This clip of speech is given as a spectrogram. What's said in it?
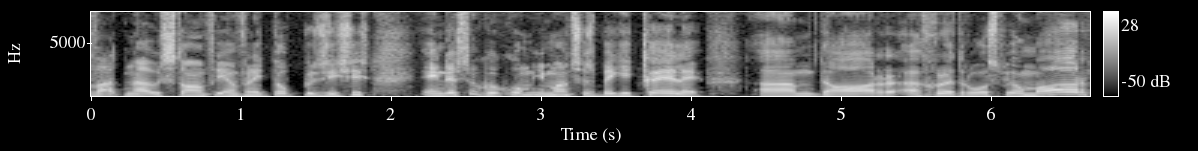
wat nou staan vir een van die top posisies en dis ook hoekom iemand soos Bekkie Cele ehm um, daar 'n groot rol speel. Maar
